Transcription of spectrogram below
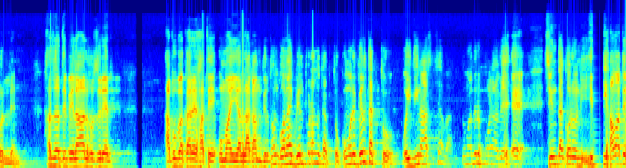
করলেন। হজরতে বেলাল হুজুরের আবু বাকারের হাতে উমাইয়া লাগাম দিল। তখন গলায় বেল পড়ানো থাকতো, কোমরে বেল থাকতো। ওই দিন আসছে আবার, তোমাদেরও পড়াবে। চিন্তা করোনি ইতি হাওয়াতে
